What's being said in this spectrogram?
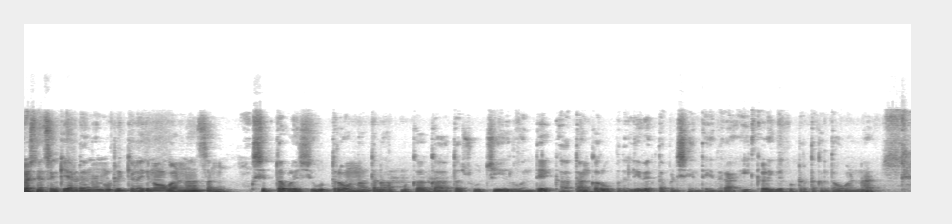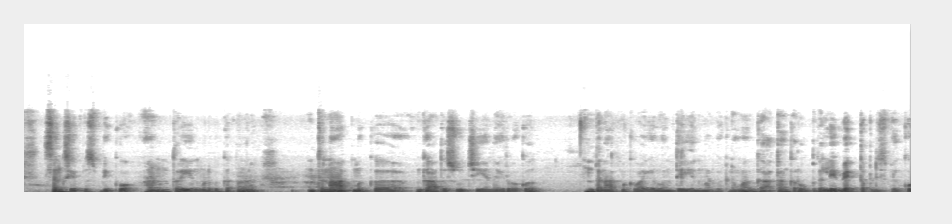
ಪ್ರಶ್ನೆ ಸಂಖ್ಯೆ ಎರಡನ್ನು ನೋಡ್ರಿ. ಕೆಳಗಿನವುಗಳನ್ನು ಸಂಕ್ಷಿಪ್ತಗೊಳಿಸಿ ಉತ್ತರವನ್ನು ಧನಾತ್ಮಕ ಘಾತ ಸೂಚಿ ಇರುವಂತೆ ಘಾತಾಂಕ ರೂಪದಲ್ಲಿ ವ್ಯಕ್ತಪಡಿಸಿ ಅಂತ ಇದ್ದಾರೆ ಈ ಕೆಳಗೆ ಕೊಟ್ಟಿರ್ತಕ್ಕಂಥವುಗಳನ್ನ ಸಂಕ್ಷೇಪಿಸಬೇಕು. ಆನಂತರ ಏನು ಮಾಡ್ಬೇಕಂತಂದ್ರೆ ಧನಾತ್ಮಕ ಘಾತ ಸೂಚಿ ಏನಾಗಿರಬೇಕು ಧನಾತ್ಮಕವಾಗಿರುವಂತೆ ಏನು ಮಾಡಬೇಕು ನಾವು? ಘಾತಾಂಕ ರೂಪದಲ್ಲಿ ವ್ಯಕ್ತಪಡಿಸಬೇಕು.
